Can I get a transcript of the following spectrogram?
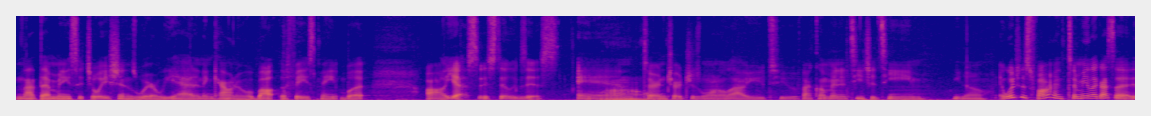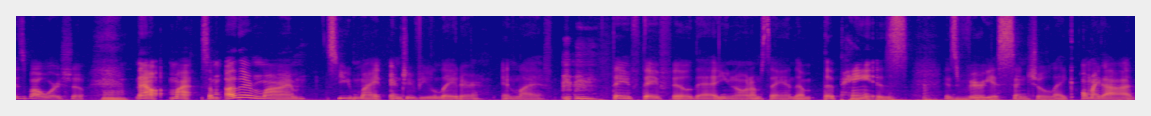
not that many situations where we had an encounter about the face paint, but uh, yes, it still exists. And Wow. certain churches won't allow you to. If I come in and teach a team, you know, which is fine to me. Like I said, it's about worship. Hmm. Now, my some other mimes you might interview later in life, they they feel that you know what I'm saying. The the paint is is very essential. Like, oh my God,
